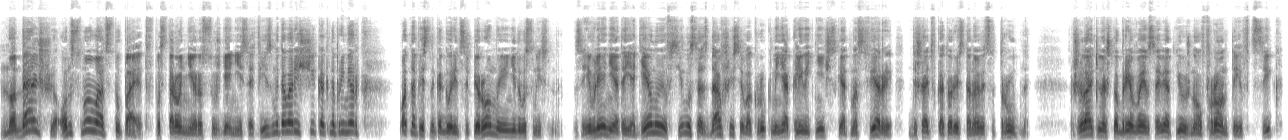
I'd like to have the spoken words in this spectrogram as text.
Но дальше он снова отступает в посторонние рассуждения и софизмы, товарищи, как, например, вот написано, как говорится, пером и недвусмысленно. Заявление это я делаю в силу создавшейся вокруг меня клеветнической атмосферы, дышать в которой становится трудно. Желательно, чтобы Реввоенсовет Южного фронта и в ЦИК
